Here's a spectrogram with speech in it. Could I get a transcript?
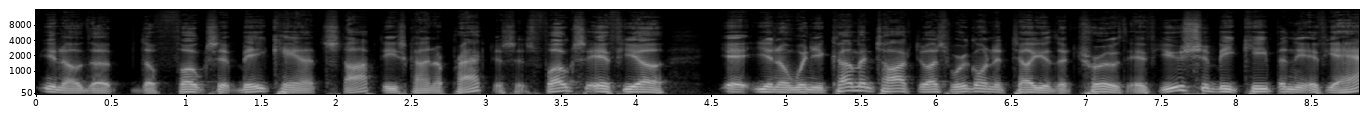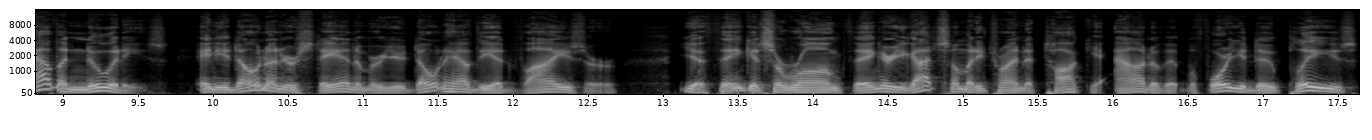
you know, the, the folks at B can't stop these kind of practices. Folks, if you, you know, when you come and talk to us, we're going to tell you the truth. If you should be keeping the, if you have annuities and you don't understand them or you don't have the advisor, you think it's a wrong thing or you got somebody trying to talk you out of it, before you do, please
